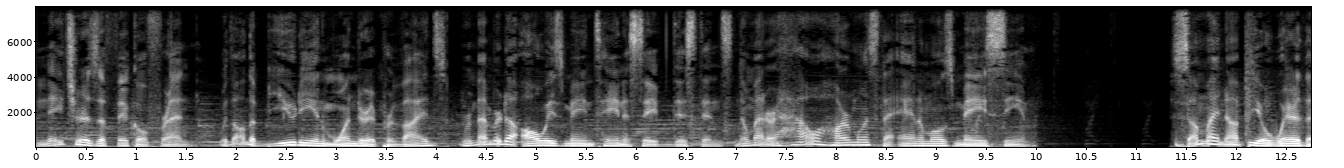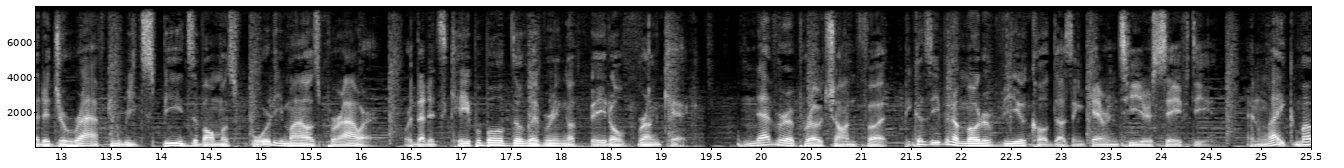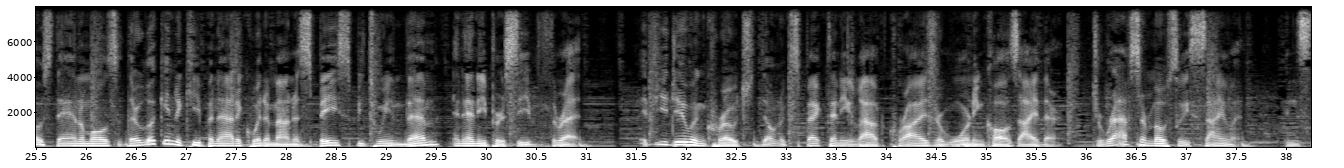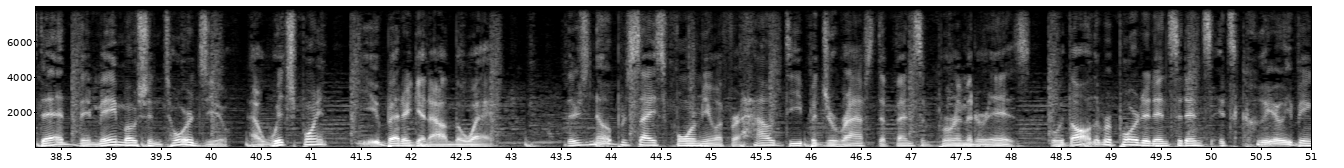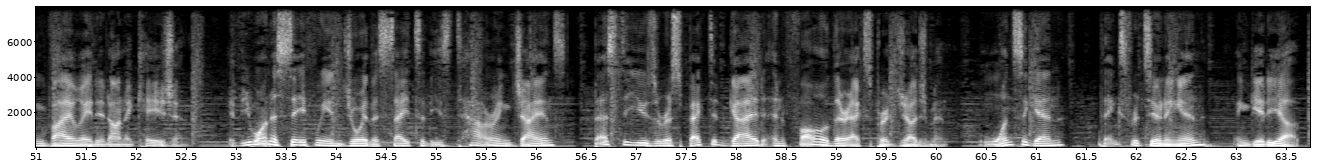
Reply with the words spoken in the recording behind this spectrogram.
Nature is a fickle friend. With all the beauty and wonder it provides, remember to always maintain a safe distance, no matter how harmless the animals may seem. Some might not be aware that a giraffe can reach speeds of almost 40 miles per hour, or that it's capable of delivering a fatal front kick. Never approach on foot, because even a motor vehicle doesn't guarantee your safety. And like most animals, they're looking to keep an adequate amount of space between them and any perceived threat. If you do encroach, don't expect any loud cries or warning calls either. Giraffes are mostly silent. Instead, they may motion towards you, at which point, you better get out of the way. There's no precise formula for how deep a giraffe's defensive perimeter is, but with all the reported incidents, it's clearly being violated on occasion. If you want to safely enjoy the sights of these towering giants, best to use a respected guide and follow their expert judgment. Once again, thanks for tuning in and giddy up.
